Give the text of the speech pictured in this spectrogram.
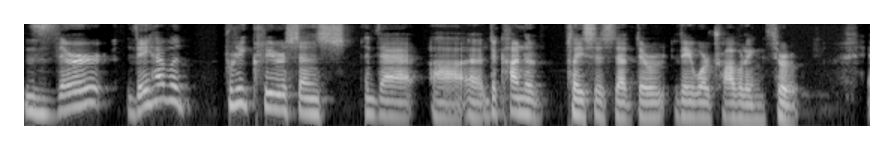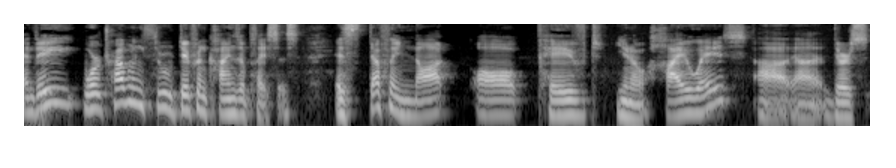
there they have a pretty clear sense that uh, uh, the kind of places that they were, they were traveling through. And they were traveling through different kinds of places. It's definitely not all paved, you know, highways. Uh, uh, there's,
